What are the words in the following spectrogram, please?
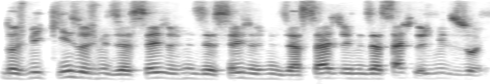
2015, 2016, 2016, 2017, 2017, 2018.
